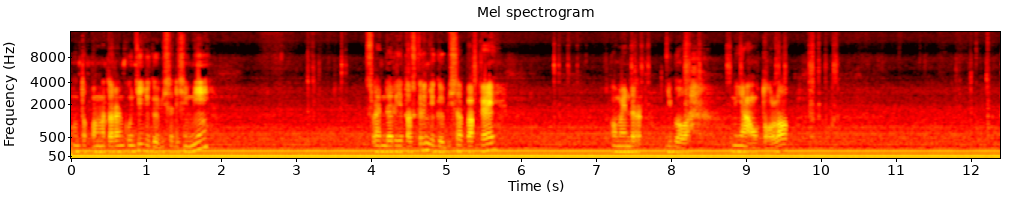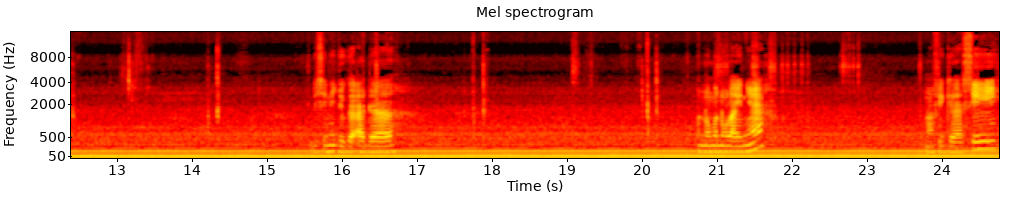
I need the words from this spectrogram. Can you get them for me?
Untuk pengaturan kunci juga bisa di sini. Selain dari touchscreen juga bisa pakai commander di bawah. Ini yang auto lock. Di sini juga ada menu-menu lainnya. Navigasi.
